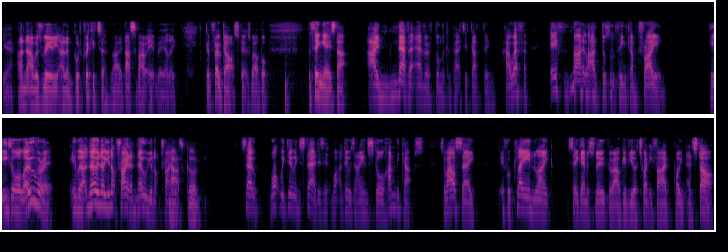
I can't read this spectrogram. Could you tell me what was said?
Yeah. and I was really and I'm a good cricketer right? That's about it really. Can throw darts a bit as well but the thing is that I never ever have done the competitive dad thing. However if my lad doesn't think I'm trying he's all over it. He'll be like no no you're not trying. I know you're not trying. That's good. so what we do instead is it, what I do is I install handicaps. So I'll say if we're playing like say a game of snooker, I'll give you a 25 point head start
